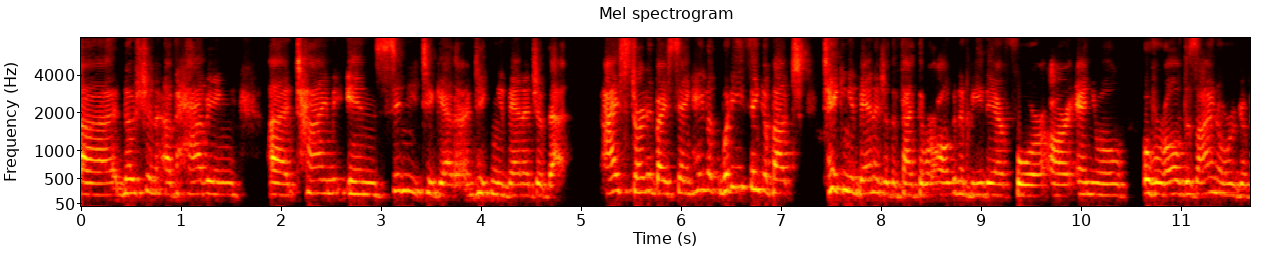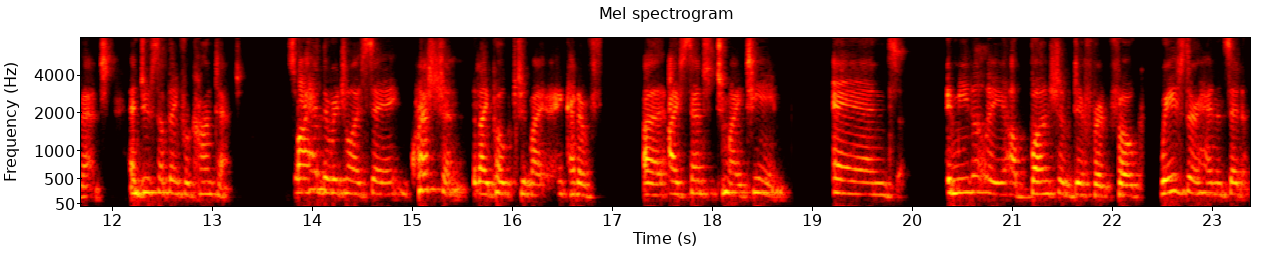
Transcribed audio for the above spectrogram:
uh, notion of having uh, time in Sydney together and taking advantage of that. I started by saying, hey, look, what do you think about taking advantage of the fact that we're all going to be there for our annual overall design org event and do something for content? So I had the original I say question that I poked to my kind of uh, I sent to my team, and immediately a bunch of different folk raised their hand and said,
